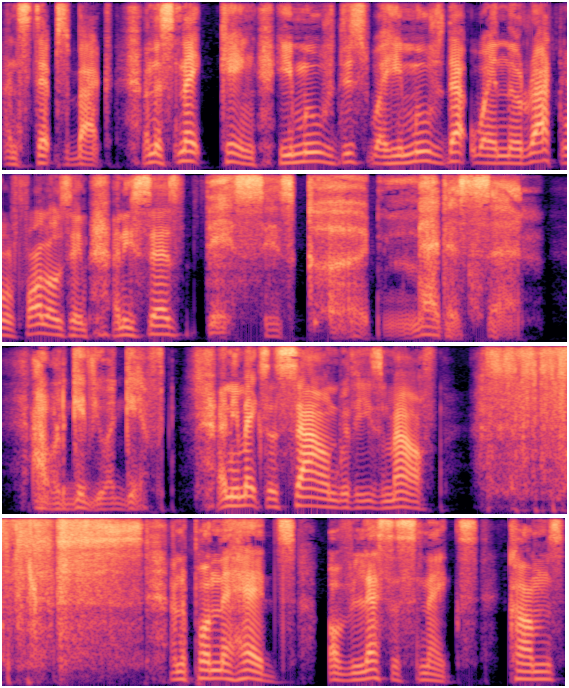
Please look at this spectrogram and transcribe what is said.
and steps back. And the Snake King, he moves this way, he moves that way, and the rattle follows him. And he says, This is good medicine. I will give you a gift. And he makes a sound with his mouth. And upon the heads of lesser snakes comes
